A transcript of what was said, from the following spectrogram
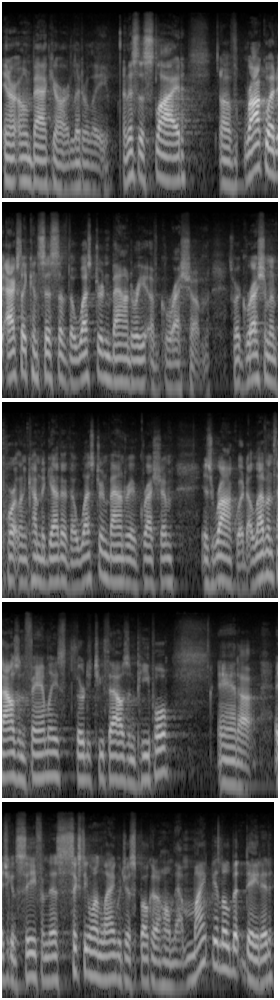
in our own backyard, literally. And this is a slide of Rockwood actually consists of the western boundary of Gresham. It's where Gresham and Portland come together. The western boundary of Gresham is Rockwood. 11,000 families, 32,000 people. And uh, as you can see from this, 61 languages spoken at home. That might be a little bit dated.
